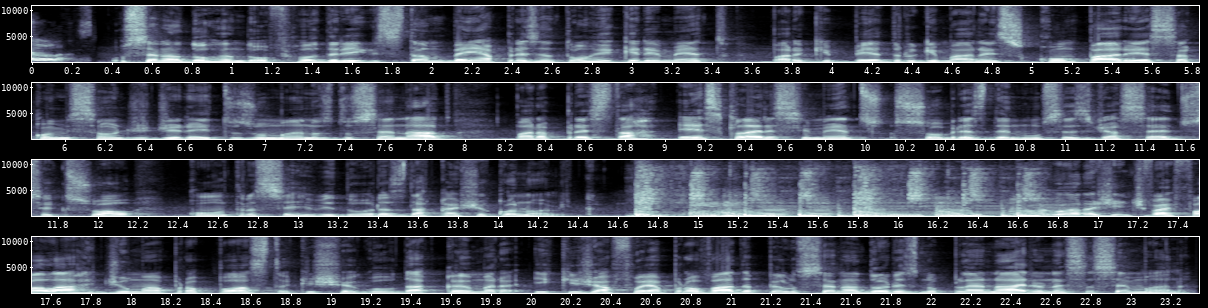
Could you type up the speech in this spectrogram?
elas. O senador Randolfo Rodrigues também apresentou um requerimento para que Pedro Guimarães compareça à Comissão de Direitos Humanos do Senado para prestar esclarecimentos sobre as denúncias de assédio sexual contra servidoras da Caixa Econômica. Agora a gente vai falar de uma proposta que chegou da Câmara e que já foi aprovada pelos senadores no plenário nessa semana.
